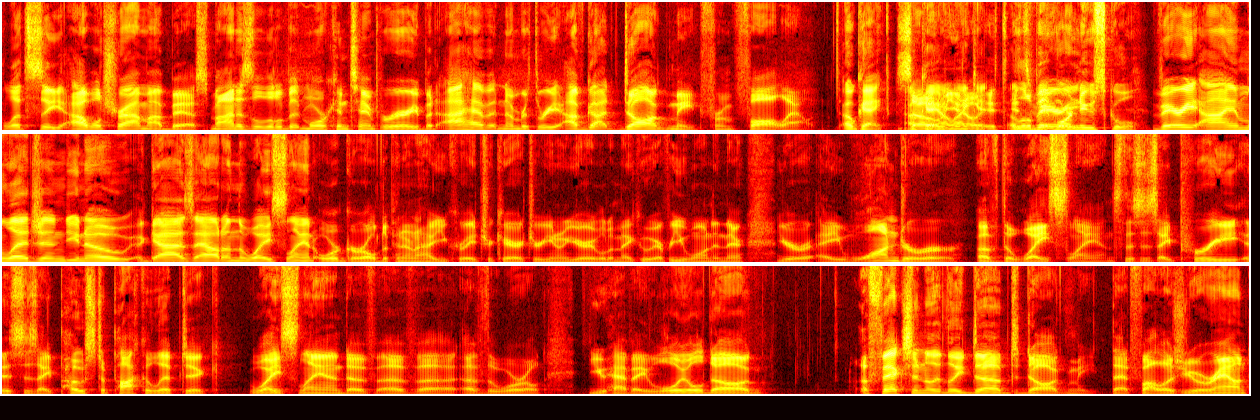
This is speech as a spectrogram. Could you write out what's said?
let's see. I will try my best. Mine is a little bit more contemporary, but I have it number three. I've got Dog Meat from Fallout. Okay. So, okay, I you like know, it. it's- a little bit more new school. Very I Am Legend, you know, guys out on the wasteland or girl, depending on how you create your character. You know, you're able to make whoever you want in there. You're a wanderer of the wastelands. This is a pre, this is a post apocalyptic wasteland of, of, uh, of the world. You have a loyal dog affectionately dubbed dog meat that follows you around.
